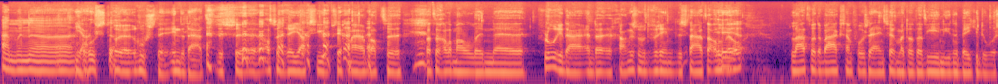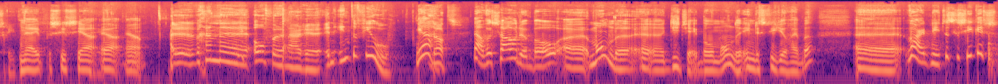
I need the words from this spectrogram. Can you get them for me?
Aan mijn eh, Ja, roesten. roesten, inderdaad. Dus eh, als een reactie op zeg maar, wat, eh, wat er allemaal in Florida en de gang is... of de Verenigde Staten. Alhoewel, Ja. laten we er waakzaam voor zijn... Zeg maar, dat dat hier niet een beetje doorschiet. Nee, precies, ja. ja, ja. We gaan over naar een interview. Ja. Dat. Nou, we zouden Bo Monde, DJ Bo Monde, in de studio hebben. waar het niet dat ze ziek is.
